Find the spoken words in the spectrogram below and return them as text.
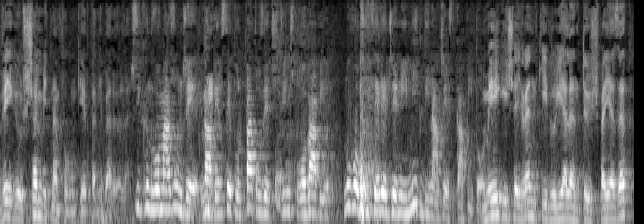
végül semmit nem fogunk érteni belőle. Și când vom ajunge la versetul 45, probabil nu vom înțelege nimic din acest capitol. Mégis egy rendkívül jelentős fejezet,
